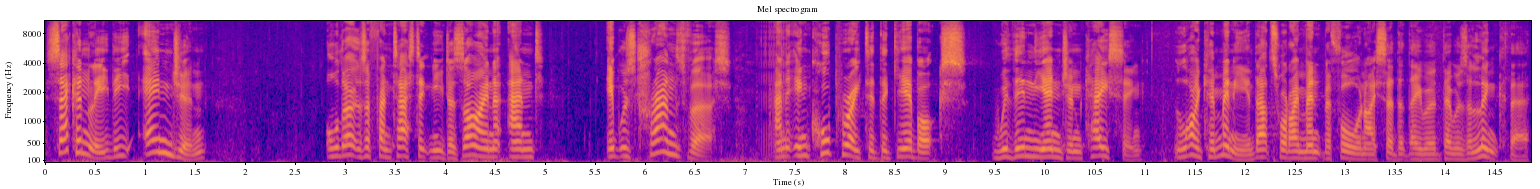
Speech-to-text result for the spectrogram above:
Secondly, the engine although it was a fantastic new design and it was transverse and it incorporated the gearbox within the engine casing like a Mini. And that's what I meant before when I said that they were, there was a link there.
